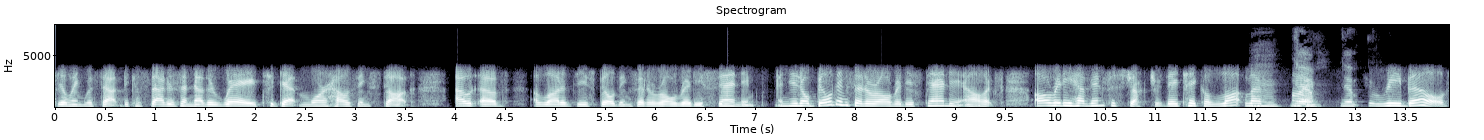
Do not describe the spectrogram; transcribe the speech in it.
dealing with that because that is another way to get more housing stock out of a lot of these buildings that are already standing. And you know, buildings that are already standing, Alex, already have infrastructure. They take a lot less mm, time yeah, yep. to rebuild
